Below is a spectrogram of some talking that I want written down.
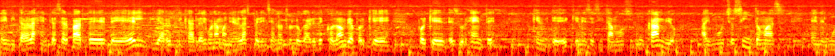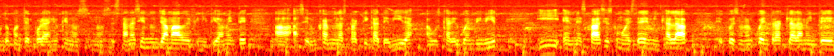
e invitar a la gente a ser parte de él y a replicar de alguna manera la experiencia en otros lugares de Colombia porque, porque es urgente que, eh, que necesitamos un cambio. Hay muchos síntomas en el mundo contemporáneo que nos, están haciendo un llamado definitivamente a hacer un cambio en las prácticas de vida, a buscar el buen vivir. Y en espacios como este de Minca Lab eh, pues uno encuentra claramente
